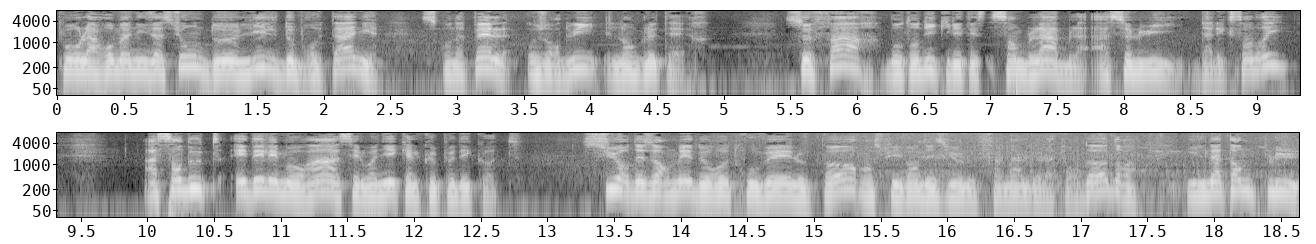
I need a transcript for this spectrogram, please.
pour la romanisation de l'île de Bretagne, ce qu'on appelle aujourd'hui l'Angleterre. Ce phare, dont on dit qu'il était semblable à celui d'Alexandrie, a sans doute aidé les Morins à s'éloigner quelque peu des côtes. Sûrs désormais de retrouver le port en suivant des yeux le fanal de la tour d'Odre, ils n'attendent plus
